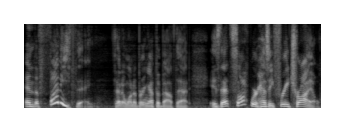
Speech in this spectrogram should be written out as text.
And the funny thing that I want to bring up about that is that software has a free trial.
